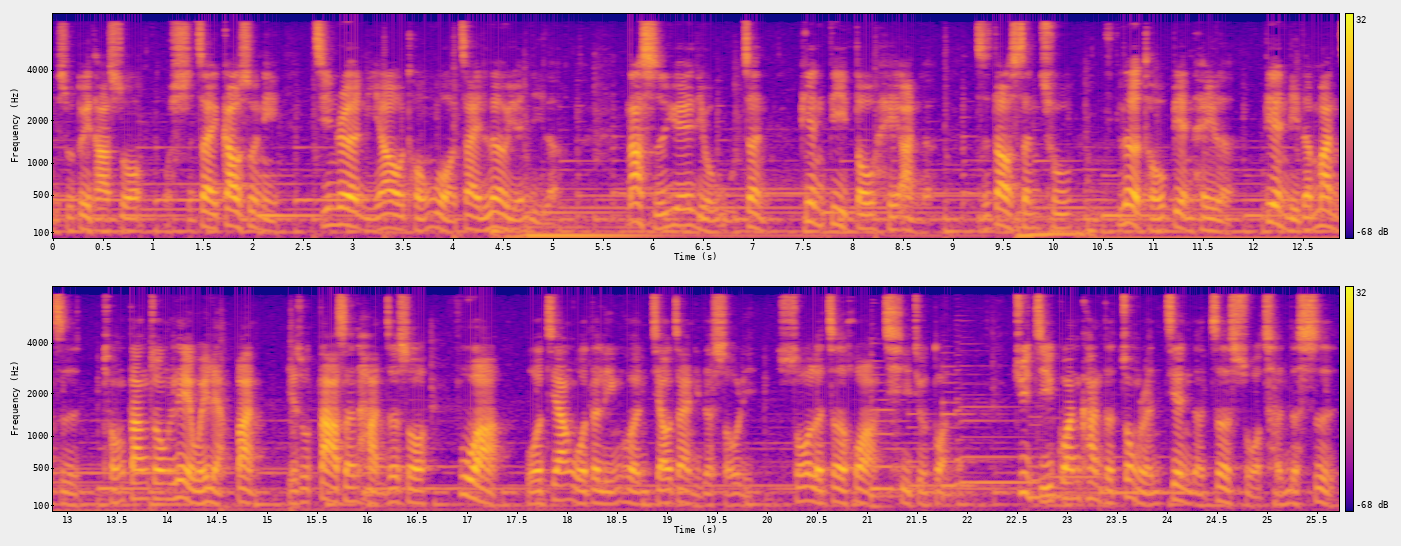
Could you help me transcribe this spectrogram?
耶稣对他说：“我实在告诉你，今日你要同我在乐园里了。”那时约有五阵，遍地都黑暗了，直到申初，日头变黑了，殿里的幔子从当中裂为两半。耶稣大声喊着说：“父啊，我将我的灵魂交在你的手里。”说了这话，气就断了。聚集观看的众人见了这所成的事，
